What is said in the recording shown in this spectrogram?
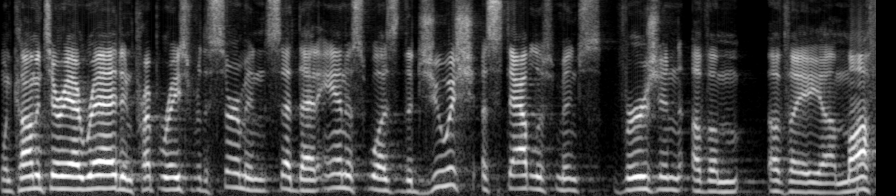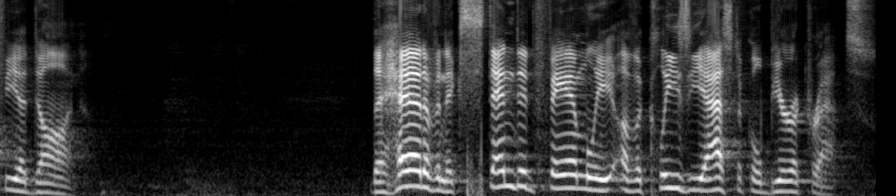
One commentary I read in preparation for the sermon said that Annas was the Jewish establishment's version of a, of a uh, mafia don the head of an extended family of ecclesiastical bureaucrats.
